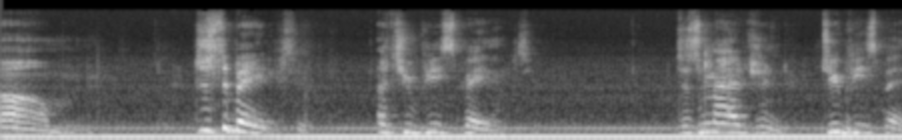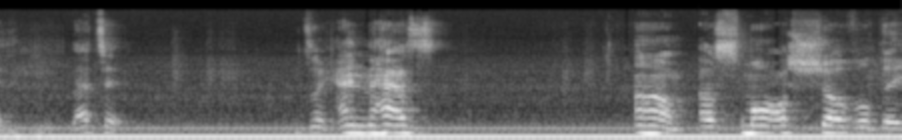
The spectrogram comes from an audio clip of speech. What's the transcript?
um, just a bathing suit. A two piece bathing suit. Doesn't matter gender. Two piece bathing suit. That's it. It's like, and has um, a small shovel that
